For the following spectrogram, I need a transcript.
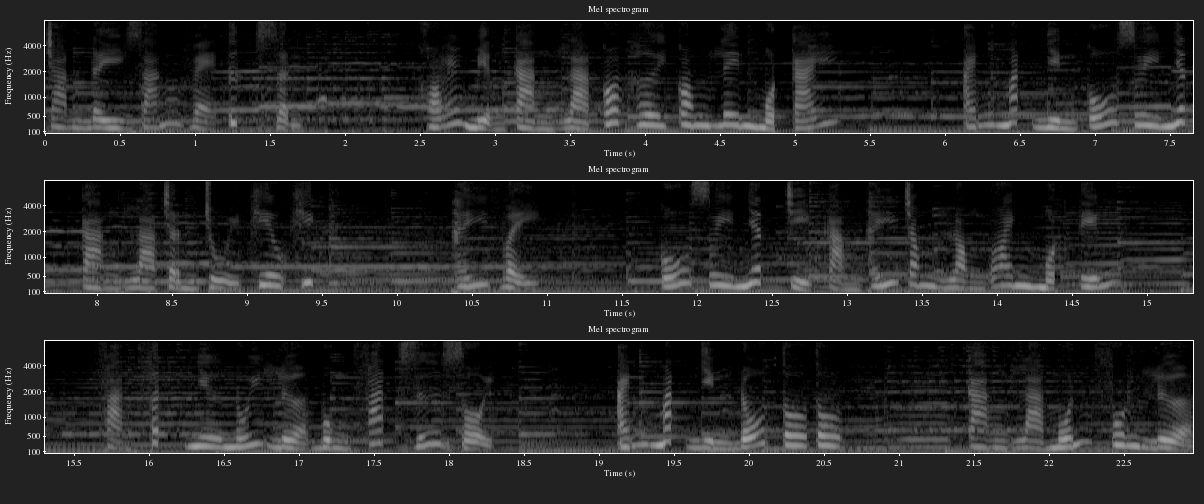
Tràn đầy dáng vẻ tức giận. Khóe miệng càng là có hơi cong lên một cái. Ánh mắt nhìn cố duy nhất càng là trần trụi khiêu khích. Thấy vậy. Cố duy nhất chỉ cảm thấy trong lòng oanh một tiếng. Phản phất như núi lửa bùng phát dữ dội. Ánh mắt nhìn đỗ tô tô. Càng là muốn phun lửa.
